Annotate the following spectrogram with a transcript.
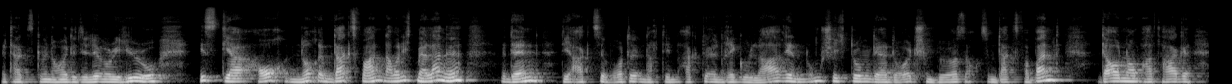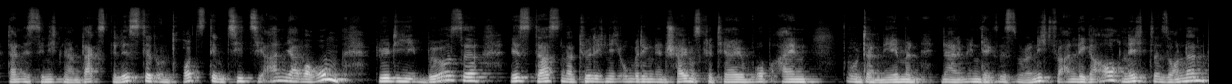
der Tagesgewinner heute Delivery Hero ist ja auch noch im DAX vorhanden, aber nicht mehr lange denn die Aktie wurde nach den aktuellen Regularien und Umschichtungen der deutschen Börse aus dem DAX verbannt. Dauert noch ein paar Tage, dann ist sie nicht mehr im DAX gelistet und trotzdem zieht sie an. Ja, warum? Für die Börse ist das natürlich nicht unbedingt ein Entscheidungskriterium, ob ein Unternehmen in einem Index ist oder nicht. Für Anleger auch nicht, sondern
